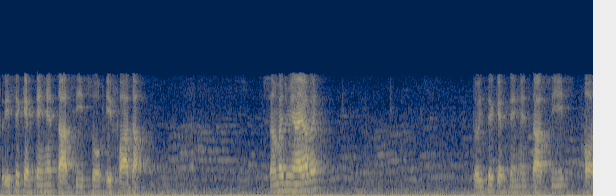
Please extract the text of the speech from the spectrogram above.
تو اسے کہتے ہیں تاسیس و افادہ۔ سمجھ میں آیا بھائی؟ تو اسے کہتے ہیں تاسیس اور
